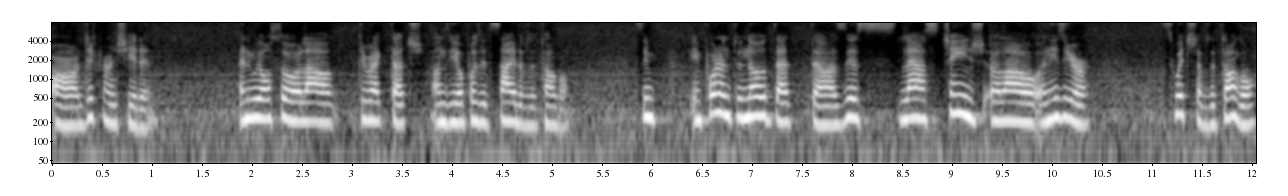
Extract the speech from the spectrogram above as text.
are differentiated. And we also allow direct touch on the opposite side of the toggle. It's imp important to note that uh, this last change allow an easier switch of the toggle,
